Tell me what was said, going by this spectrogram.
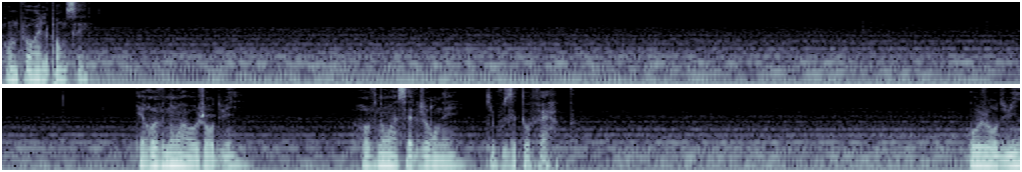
qu'on ne pourrait le penser. Et revenons à aujourd'hui, revenons à cette journée qui vous est offerte. aujourd'hui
